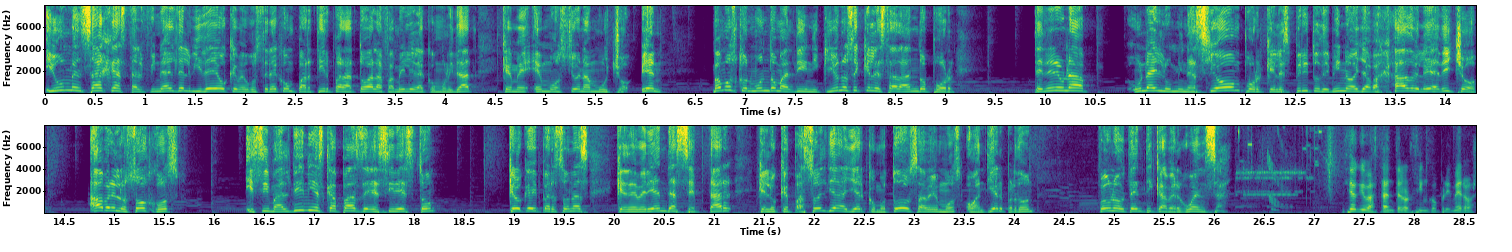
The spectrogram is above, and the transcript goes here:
Y un mensaje hasta el final del video que me gustaría compartir para toda la familia y la comunidad que me emociona mucho. Bien, vamos con Mundo Maldini, que yo no sé qué le está dando por tener una, una iluminación, porque el Espíritu Divino haya bajado y le haya dicho, abre los ojos. Y si Maldini es capaz de decir esto, Creo que hay personas que deberían de aceptar que lo que pasó el día de ayer, como todos sabemos, o antier, perdón, fue una auténtica vergüenza. Creo que iba a estar entre los cinco primeros.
